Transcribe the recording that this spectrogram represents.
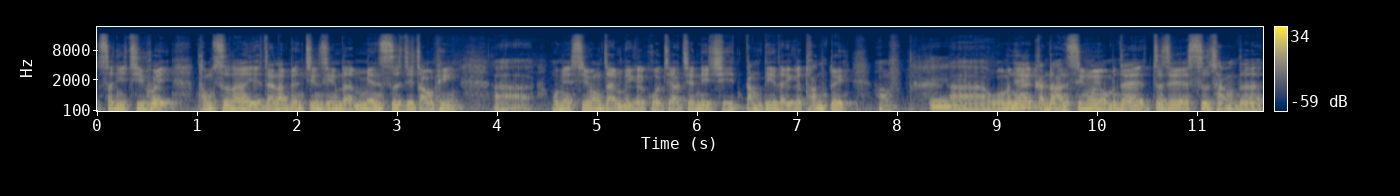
生意机会，同时呢，也在那边进行了面试及招聘啊。我们也希望在每个国家建立起当地的一个团队。好，啊，我们也感到很欣慰，我们在这些市场的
